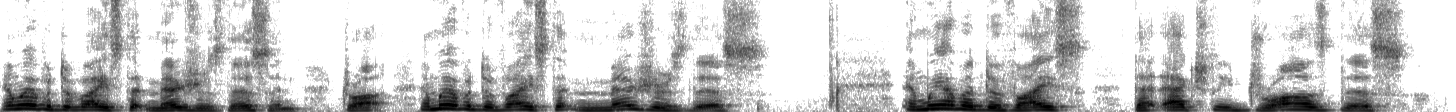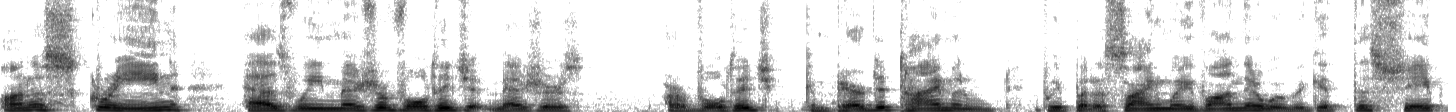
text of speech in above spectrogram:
And we have a device that measures this and draw and we have a device that measures this. And we have a device that actually draws this on a screen as we measure voltage. It measures our voltage compared to time. And if we put a sine wave on there we get this shape,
